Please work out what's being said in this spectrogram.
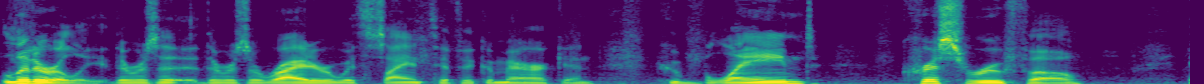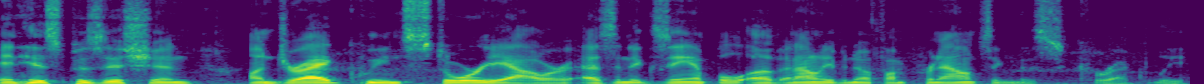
literally there was a there was a writer with Scientific American who blamed Chris Rufo in his position on Drag Queen Story Hour as an example of and I don't even know if I'm pronouncing this correctly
